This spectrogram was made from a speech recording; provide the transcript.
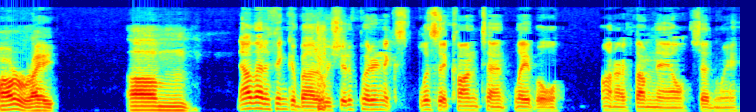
All right. Um. Now that I think about it, we should have put an explicit content label on our thumbnail, shouldn't we?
